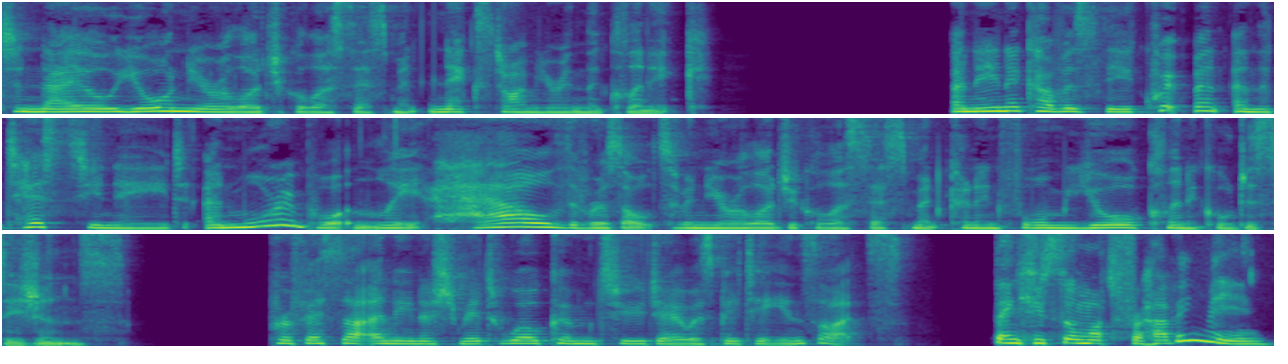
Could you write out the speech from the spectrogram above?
to nail your neurological assessment next time you're in the clinic. Annina covers the equipment and the tests you need, and more importantly, how the results of a neurological assessment can inform your clinical decisions. Professor Annina Schmid, welcome to JOSPT Insights. Thank you so much for having me.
